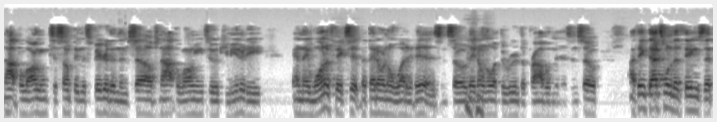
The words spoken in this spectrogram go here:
not belonging to something that's bigger than themselves, not belonging to a community, and they want to fix it, but they don't know what it is, and so they mm-hmm. don't know what the root of the problem is. And so, I think that's one of the things that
